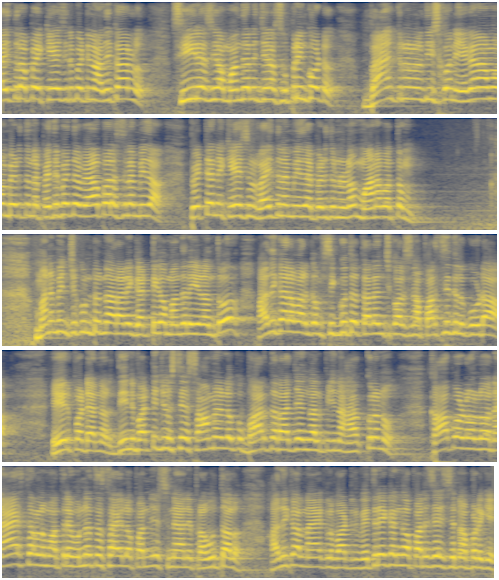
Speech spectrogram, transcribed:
రైతులపై కేసులు పెట్టిన అధికారులు సీరియస్గా మందలించిన సుప్రీంకోర్టు బ్యాంక్ రుణాలు తీసుకొని ఎగనామం పెడుతున్న పెద్ద పెద్ద వ్యాపారస్తుల మీద పెట్టని కేసులు రైతుల మీద పెడుతుండడం మానవత్వం. మనమించుకుంటున్నారని గట్టిగా మందలియడంతో అధికార వర్గం సిగ్గుతో తలంచుకోవాల్సిన పరిస్థితులు కూడా ఏర్పడ్డాయి అన్నారు. దీన్ని బట్టి చూస్తే సామాన్యులకు భారత రాజ్యాంగం కల్పించిన హక్కులను కాపాడంలో న్యాయస్థానాలు మాత్రమే ఉన్నత స్థాయిలో పనిచేస్తున్నాయని ప్రభుత్వాలు అధికార నాయకులు వాటిని వ్యతిరేకంగా పనిచేసినప్పటికీ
